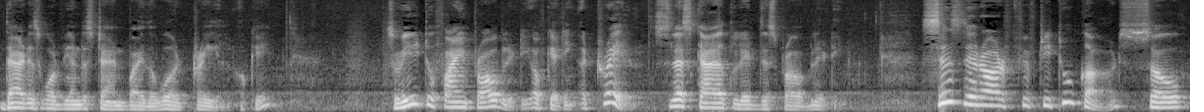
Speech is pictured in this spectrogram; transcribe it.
That is what we understand by the word trail, okay? So we need to find probability of getting a trail. So let's calculate this probability. Since there are 52 cards, so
